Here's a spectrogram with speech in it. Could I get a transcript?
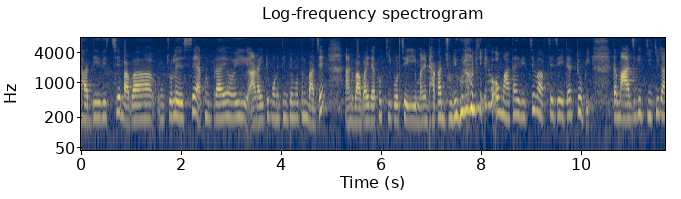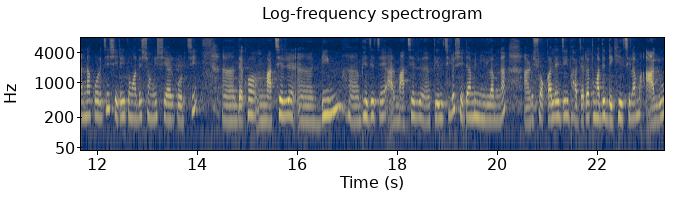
ভাত দিয়ে দিচ্ছে, বাবা চলে এসছে। এখন প্রায় ওই আড়াইটে, পৌনে তিনটে মতন বাজে। আর বাবাই দেখো কি করছে, এই মানে ঢাকার ঝুড়িগুলো নিয়ে ও মাথায় দিচ্ছে, ভাবছে যে এটা টুপি। তা মা আজকে কী কী রান্না করেছে সেটাই তোমাদের সঙ্গে শেয়ার করছি। দেখো মাছের ডিম ভেজেছে আর মাছের তেল ছিল সেটা আমি নিলাম না। আর সকালে যেই ভাজাটা তোমাদের দেখিয়েছিলাম, আলু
